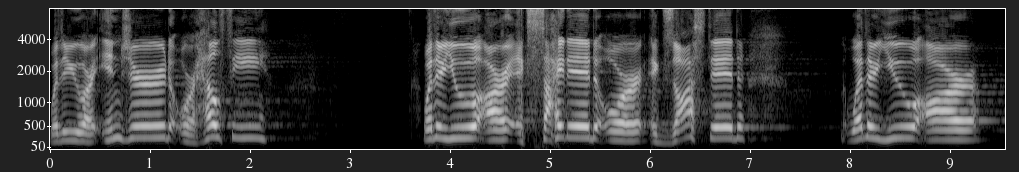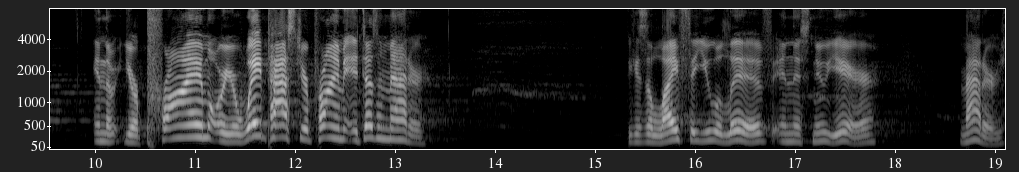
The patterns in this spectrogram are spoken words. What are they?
whether you are injured or healthy, whether you are excited or exhausted, whether you are in the, your prime or you're way past your prime, it doesn't matter. Because the life that you will live in this new year matters.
